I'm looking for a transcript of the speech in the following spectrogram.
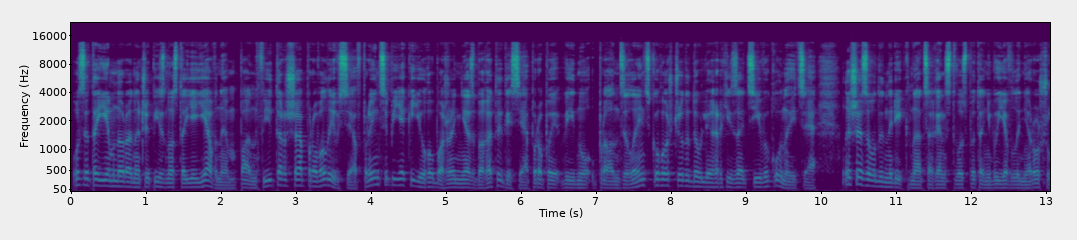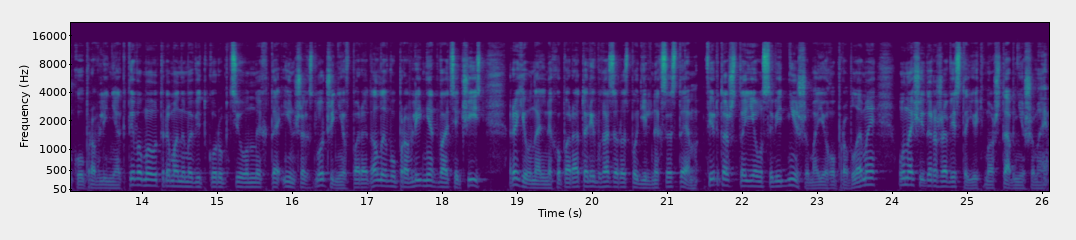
Усе таємно рано чи пізно стає явним. Пан Фітерша провалився, в принципі, як і його бажання збагатитися. Пропи війну план Зеленського щодо деолігархізації виконується. Лише за один рік Нацагентство з питань виявлення розшуку управління активами, отриманими від корупційних та інших злочинів, передали в управління 26 регіональних операторів газорозподільних систем. Фірташ стає усевіднішим, а його проблеми у нашій державі стають масштабнішими.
